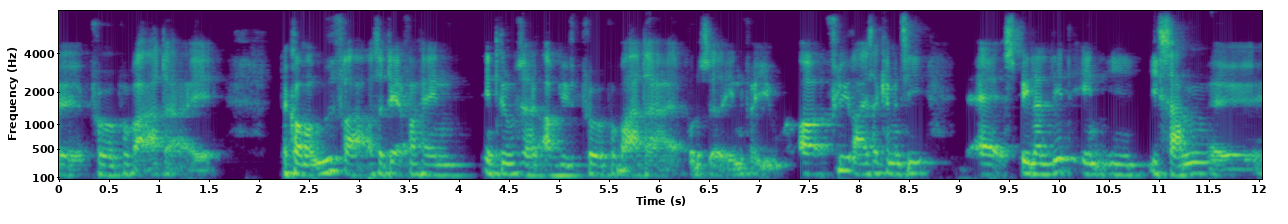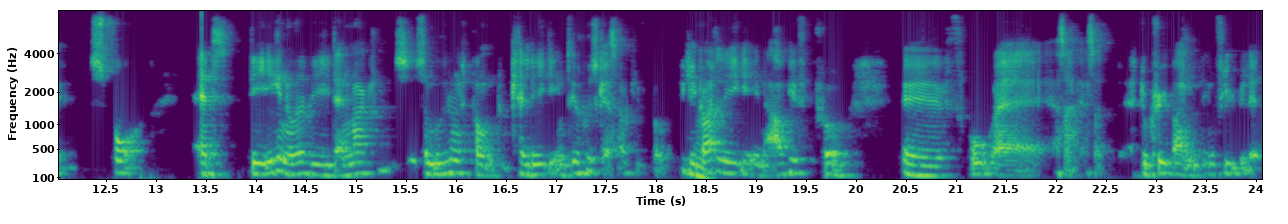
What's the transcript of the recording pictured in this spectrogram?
øh, på, på varer, der, øh, der kommer udefra, og så derfor have en, en drivhusafgift på, på varer, der er produceret inden for EU. Og flyrejser, kan man sige, er, spiller lidt ind i, i samme øh, spor, at det er ikke noget, vi i Danmark som udgangspunkt kan lægge en drivhusgasafgift på. Vi kan mm. godt lægge en afgift på øh, forbrug af, altså, altså at du køber en, en flybillet,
